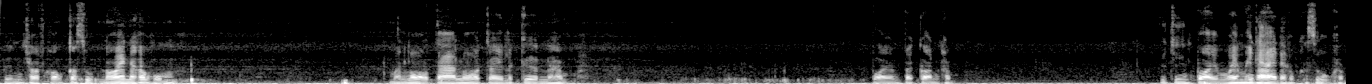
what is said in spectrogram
เป็นช็อตของกระสุนน้อยนะครับผม มันล่อตาล่อใจเหลือเกินนะครับ ปล่อยมันไปก่อนครับจริงๆปล่อยไว้ไม่ได้นะครับกระสูบครับ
